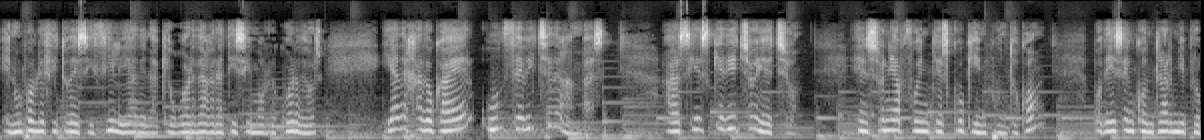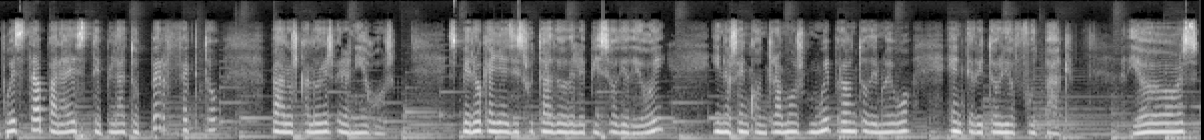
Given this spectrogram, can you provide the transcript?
en un pueblecito de Sicilia de la que guarda gratísimos recuerdos y ha dejado caer un ceviche de gambas. Así es que dicho y hecho, en soniafuentescooking.com podéis encontrar mi propuesta para este plato perfecto para los calores veraniegos. Espero que hayáis disfrutado del episodio de hoy y nos encontramos muy pronto de nuevo en territorio Foodpack. Adiós.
